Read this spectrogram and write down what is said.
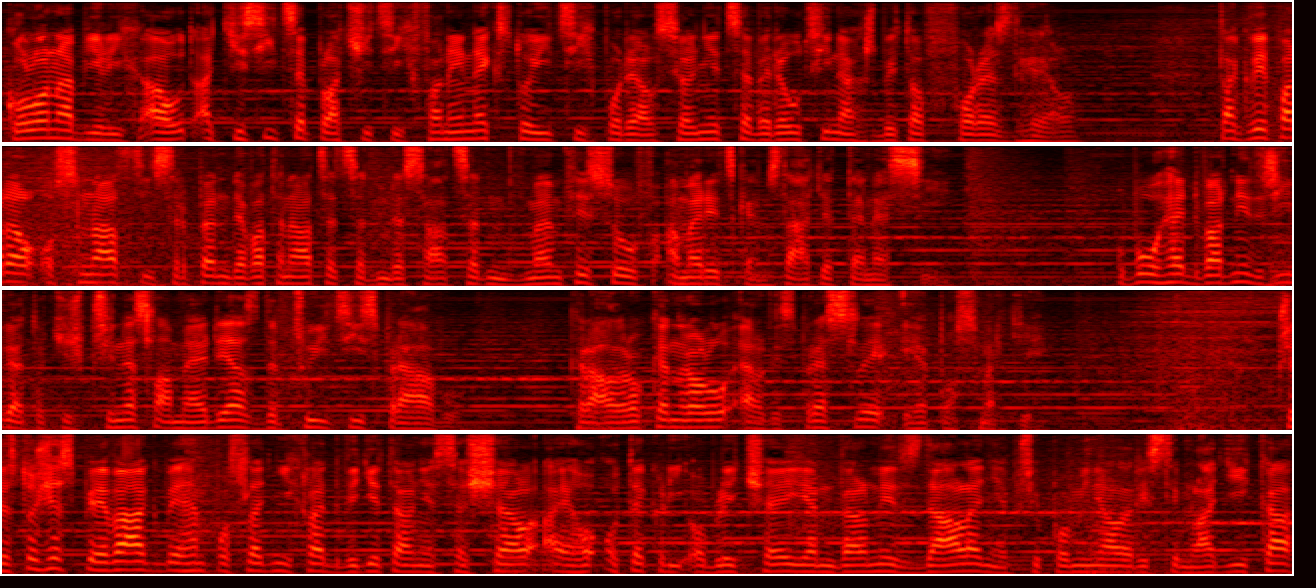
Kolona bílých aut a tisíce plačících faninek stojících podél silnice vedoucí na hřbitov Forest Hill. Tak vypadal 18. srpen 1977 v Memphisu v americkém státě Tennessee. O dva dny dříve totiž přinesla média zdrcující zprávu. Král rock'n'rollu Elvis Presley je po smrti. Přestože zpěvák během posledních let viditelně sešel a jeho oteklý obličej jen velmi vzdáleně připomínal rysy mladíka,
